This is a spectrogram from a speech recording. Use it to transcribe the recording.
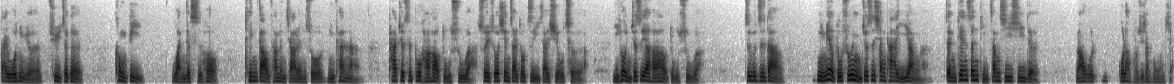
带我女儿去这个空地玩的时候，听到他们家人说：“你看呐，她就是不好好读书啊，所以说现在都自己在修车啊。”以后你就是要好好读书啊，知不知道？你没有读书，你就是像他一样啊，整天身体脏兮兮的。然后我我老婆就这样跟我讲，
